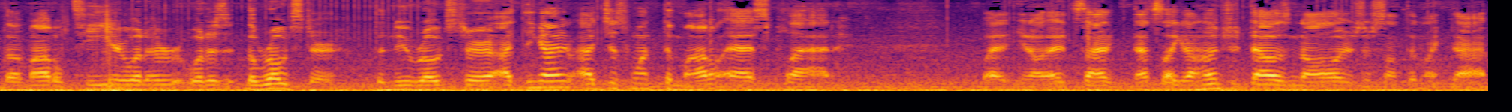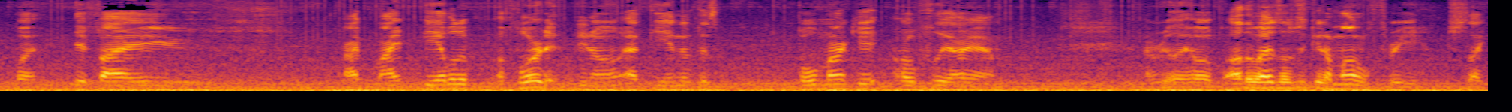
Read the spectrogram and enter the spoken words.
the Model T or whatever. What is it? The Roadster, the new Roadster. I think I, I just want the Model S Plaid, but you know it's like that's like a hundred thousand dollars or something like that. But if I I might be able to afford it, you know, at the end of this bull market. Hopefully, I am. I really hope. Otherwise, I'll just get a Model Three, which is like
